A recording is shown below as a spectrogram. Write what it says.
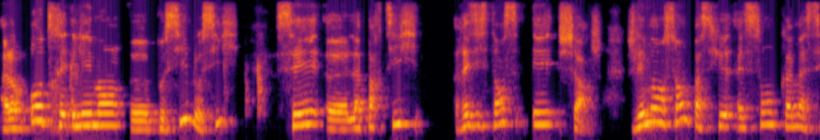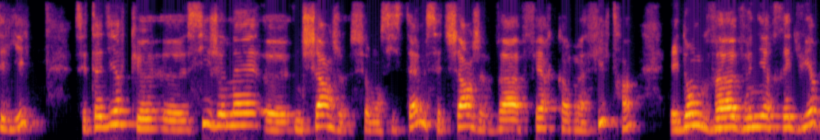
Alors, autre élément euh, possible aussi, c'est euh, la partie résistance et charge. Je les mets ensemble parce qu'elles sont quand même assez liées. C'est-à-dire que euh, si je mets euh, une charge sur mon système, cette charge va faire comme un filtre hein, et donc va venir réduire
